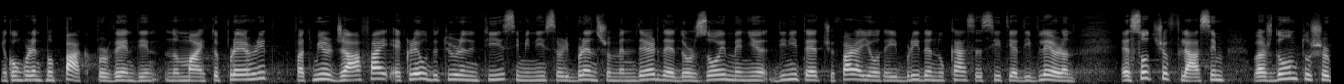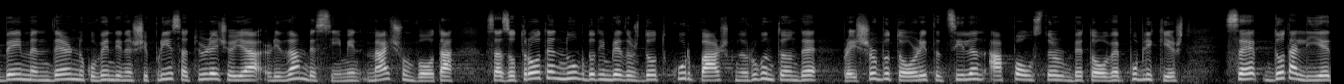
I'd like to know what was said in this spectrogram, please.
Një konkurrent më pak për vendin në majë të prehrit, Fatmir Xhafaj e kreu detyrën e tij si ministër i Brendshëm me nder dhe e dorëzoi me një dinjitet që fara jote hibride nuk ka sesi t'ia dijë vlerën. E sot që flasim, vazhdon t'u shërbejë me nder në Kuvendin e Shqipërisë atyre që ia ridhanë besimin me aq shumë vota, sa zotrote nuk do t'i mbledhësh dot kurrë bashkë në rrugën tënde prej shërbëtori të cilën apo s'u betove publikisht Se do ta lije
